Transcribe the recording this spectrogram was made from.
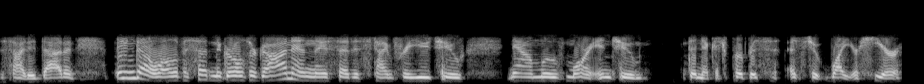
decided that, and bingo! All of a sudden, the girls are gone, and they said it's time for you to now move more into the next purpose as to why you're here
